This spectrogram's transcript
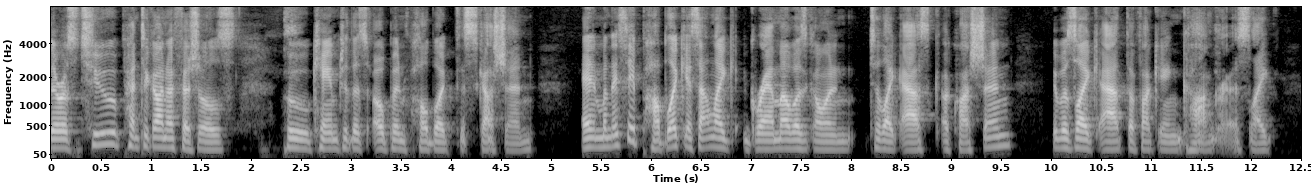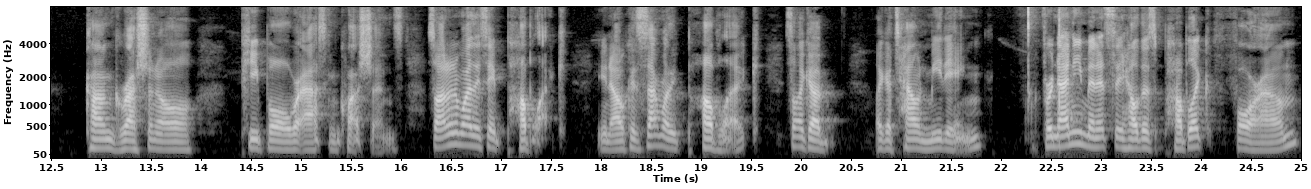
there was two Pentagon officials who came to this open public discussion and when they say public, it's not like grandma was going to like ask a question. It was like at the fucking Congress, like congressional people were asking questions. So I don't know why they say public, you know, because it's not really public. It's not like a like a town meeting. For 90 minutes, they held this public forum.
